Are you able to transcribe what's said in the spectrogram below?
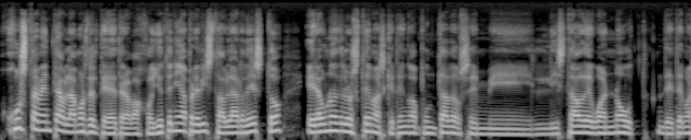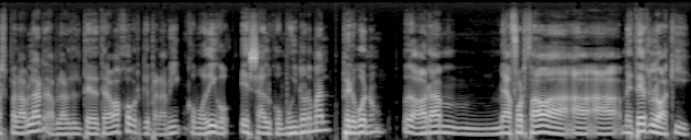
justamente hablamos del teletrabajo. Yo tenía previsto hablar de esto, era uno de los temas que tengo apuntados en mi listado de OneNote de temas para hablar, hablar del teletrabajo, porque para mí, como digo, es algo muy normal, pero bueno, ahora me ha forzado a, a meterlo aquí.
